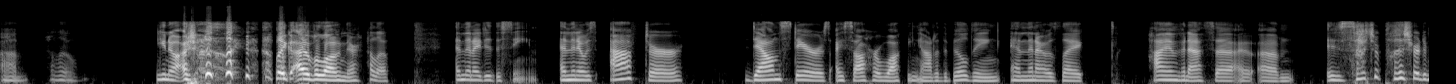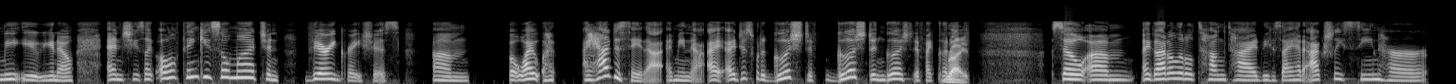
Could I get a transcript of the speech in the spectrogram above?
um, hello, you know, I just, like I belong there, hello, and then I did the scene, and then it was after downstairs I saw her walking out of the building, and then I was like, hi, I'm Vanessa, I, um, it is such a pleasure to meet you, you know, and she's like, oh, thank you so much, and very gracious, um, but why? I had to say that. I mean, I, I just would have gushed, if, gushed and gushed if I could. Right. So um, I got a little tongue tied because I had actually seen her.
